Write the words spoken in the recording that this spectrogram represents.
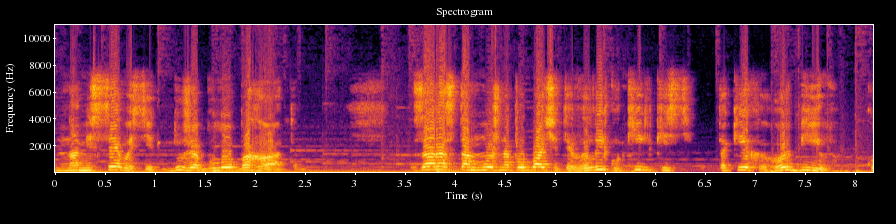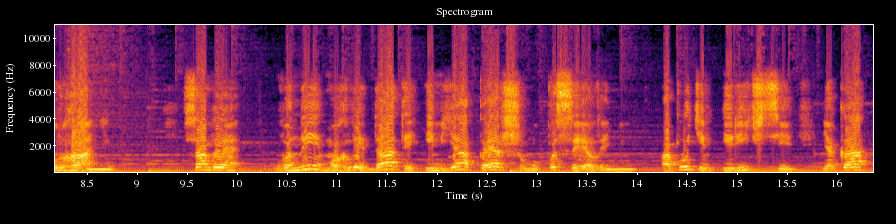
на місцевості дуже було багато. Зараз там можна побачити велику кількість таких горбів, курганів. Саме вони могли дати ім'я першому поселенню, а потім і річці, яка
